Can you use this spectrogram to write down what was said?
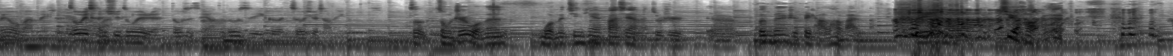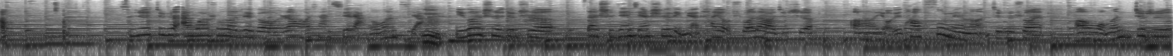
没有完美的。作为程序，作为人，都是这样，这都是一个哲学上的一个东西。总总之，我们我们今天发现了，就是呃，奔奔是非常浪漫的。非常好玩句号。其实就是阿瓜说的这个，让我想起两个问题啊。嗯一个是就是在《时间简史》里面，他有说到，就是呃有一套宿命论，就是说呃我们就是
